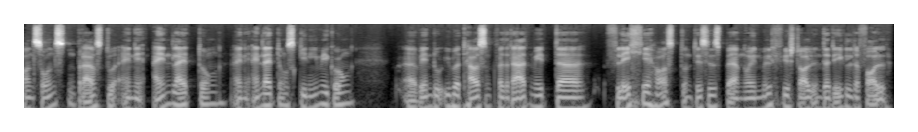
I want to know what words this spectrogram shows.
Ansonsten brauchst du eine Einleitung, eine Einleitungsgenehmigung, äh, wenn du über 1000 Quadratmeter Fläche hast und das ist bei einem neuen Milchviehstall in der Regel der Fall.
